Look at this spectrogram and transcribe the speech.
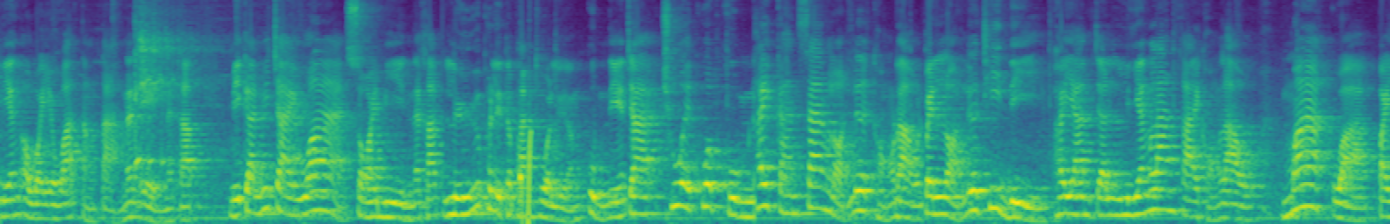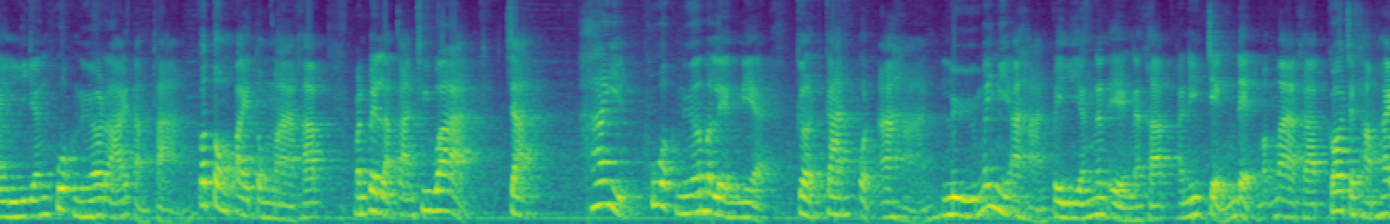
เลี้ยงอวัยวะต่างๆ นั่นเองนะครับ มีการวิจัยว่าซอยบีนนะครับหรือผลิตภัณฑ์ถั่วเหลืองกลุ่มนี้จะช่วยควบคุมให้การสร้างหลอดเลือดของเรา เป็นหลอดเลือดที่ดี พยายามจะเลี้ยงร่างกายของเรา มากกว่าไปเลี้ยงพวกเนื้อร้ายต่างๆ ก็ตรงไปตรงมาครับ มันเป็นหลักการที่ว่าจะให้พวกเนื้อมะเร็งเนี่ยเกิดการอดอาหารหรือไม่มีอาหารไปเลี้ยงนั่นเองนะครับ อันนี้เจ๋งเด็ดมากๆครับ ก็จะทำให้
